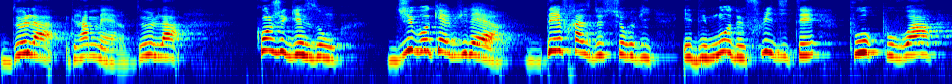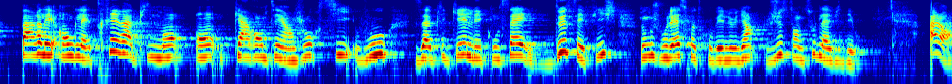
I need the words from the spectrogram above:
de la grammaire, de la conjugaison, du vocabulaire, des phrases de survie et des mots de fluidité pour pouvoir parler anglais très rapidement en 41 jours si vous appliquez les conseils de ces fiches. Donc je vous laisse retrouver le lien juste en dessous de la vidéo. Alors,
